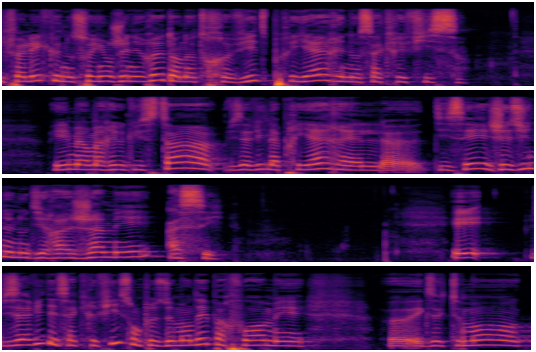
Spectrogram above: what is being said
il fallait que nous soyons généreux dans notre vie de prière et nos sacrifices. Vous voyez, Mère Marie-Augusta, vis-à-vis de la prière, elle euh, disait Jésus ne nous dira jamais assez. Et vis-à-vis des sacrifices, on peut se demander parfois, mais exactement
